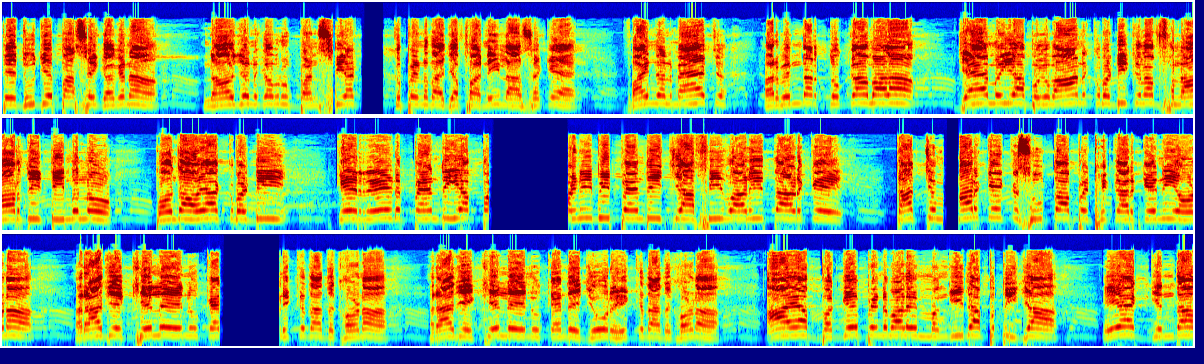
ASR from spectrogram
ਤੇ ਦੂਜੇ ਪਾਸੇ ਗਗਨਾ। ਨੌਜਨ ਗੱਭਰੂ ਬੰਸੀਆ ਟੱਕ ਪਿੰਡ ਦਾ ਜੱਫਾ ਨਹੀਂ ਲਾ ਸਕਿਆ। ਫਾਈਨਲ ਮੈਚ ਅਰਵਿੰਦਰ ਦੁੱਗਾ ਵਾਲਾ ਜੈ ਮਈਆ ਭਗਵਾਨ ਕਬੱਡੀ ਕਲੱਬ ਫਲਾਰ ਦੀ ਟੀਮ ਵੱਲੋਂ ਪਾਉਂਦਾ ਹੋਇਆ ਕਬੱਡੀ ਕਿ ਰੇਡ ਪੈਂਦੀ ਆ, ਪਾਣੀ ਵੀ ਪੈਂਦੀ, ਜਾਫੀ ਵਾਲੀ ਤੜ ਕੇ, ਟੱਚ ਮਾਰ ਕੇ ਕਸੂਤਾ ਪਿੱਠ ਕਰਕੇ ਨਹੀਂ ਆਉਣਾ। ਰਾਜੇ ਖੇਲੇ ਇਹਨੂੰ ਕਹਿੰਦੇ ਹਿੱਕ ਦਾ ਦਿਖਾਉਣਾ, ਰਾਜੇ ਖੇਲੇ ਇਹਨੂੰ ਕਹਿੰਦੇ ਜੋਰ ਹਿੱਕ ਦਾ ਦਿਖਾਉਣਾ। ਆਇਆ ਬੱਗੇ ਪਿੰਡ ਵਾਲੇ ਮੰਗੀ ਦਾ ਭਤੀਜਾ, ਇਹ ਹੈ ਗਿੰਦਾ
